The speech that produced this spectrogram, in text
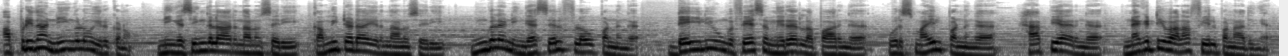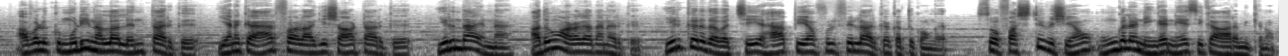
அப்படி தான் நீங்களும் இருக்கணும். நீங்கள் சிங்கிளாக இருந்தாலும் சரி கமிட்டடாக இருந்தாலும் சரி உங்களை நீங்கள் செல்ஃப் லவ் பண்ணுங்கள் டெய்லி உங்கள் ஃபேஸை மிரரில் பாருங்கள் ஒரு ஸ்மைல் பண்ணுங்கள் ஹாப்பியாக இருங்க. நெகட்டிவாலாம் ஃபீல் பண்ணாதீங்க. அவளுக்கு முடி நல்லா லென்த்தாக இருக்குது எனக்கு ஏர் ஃபால் ஆகி ஷார்ட்டாக இருக்குது இருந்தால் என்ன? அதுவும் அழகாக தானே இருக்குது இருக்கிறத வச்சு ஹாப்பியாக ஃபுல்ஃபில்லாக இருக்க கற்றுக்கோங்க ஸோ ஃபஸ்ட்டு விஷயம் உங்களை நீங்கள் நேசிக்க ஆரம்பிக்கணும்.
